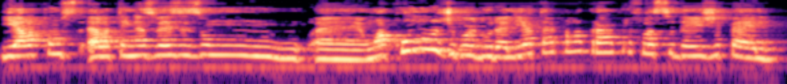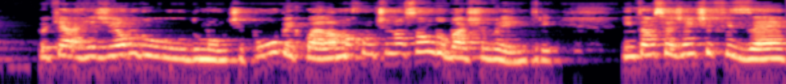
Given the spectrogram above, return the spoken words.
e ela, ela tem às vezes um, é, um acúmulo de gordura ali até pela própria flacidez de pele, porque a região do, do monte púbico ela é uma continuação do baixo ventre. Então, se a gente fizer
